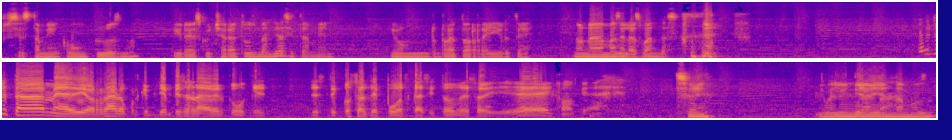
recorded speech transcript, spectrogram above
pues es también como un plus, ¿no? Ir a escuchar a tus bandas y también ir un rato a reírte no nada más de las bandas. Esto está medio raro porque ya empiezan a ver como que este cosas de podcast y todo eso y eh, como que sí igual un día ahí andamos ¿no?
